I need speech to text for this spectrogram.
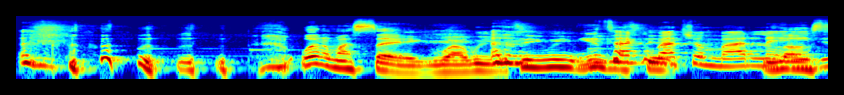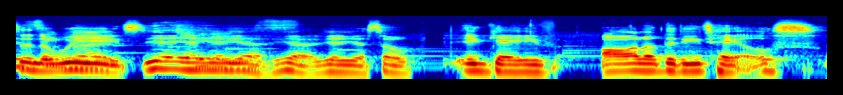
what am I saying? While we see, we you we talk about your modeling lost in the weeds. Yeah, yeah, yeah, yeah, yeah, yeah, yeah. So it gave all of the details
